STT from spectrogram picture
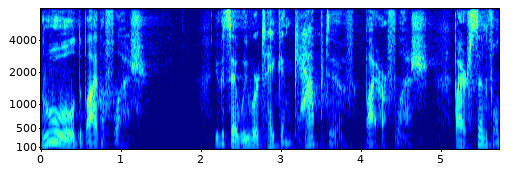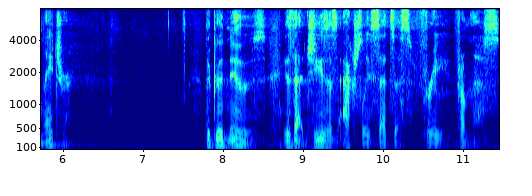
ruled by the flesh. You could say we were taken captive by our flesh, by our sinful nature. The good news is that Jesus actually sets us free from this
